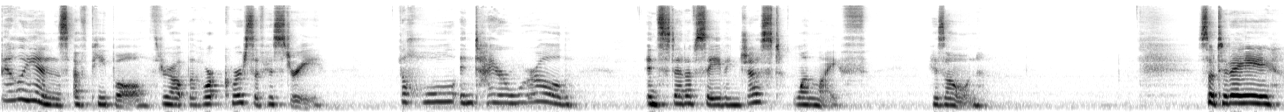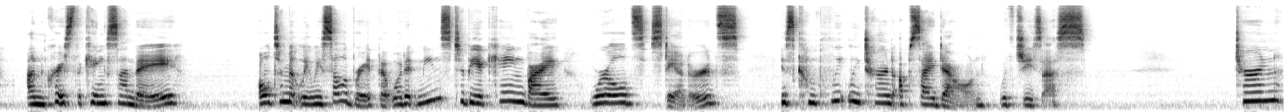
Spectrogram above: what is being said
billions of people throughout the course of history, the whole entire world, instead of saving just one life, his own. So today, on Christ the King Sunday, ultimately we celebrate that what it means to be a king by world's standards is completely turned upside down with Jesus. Turn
